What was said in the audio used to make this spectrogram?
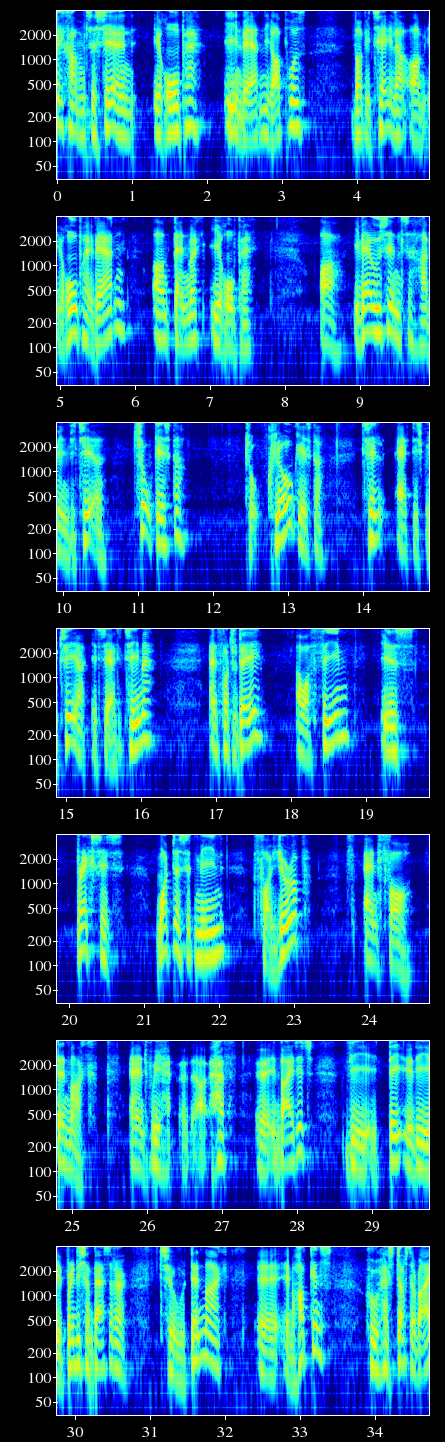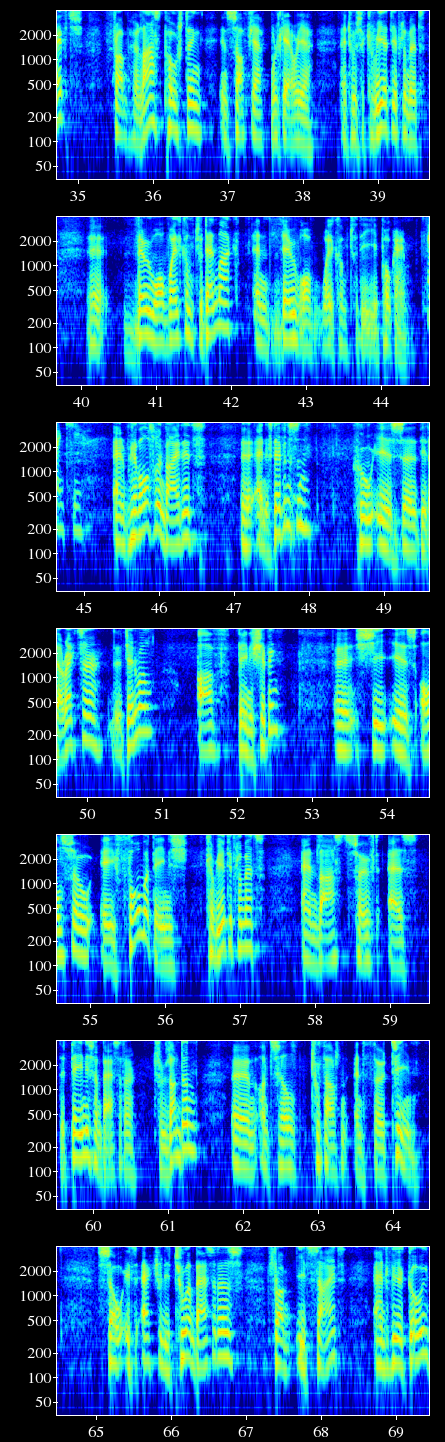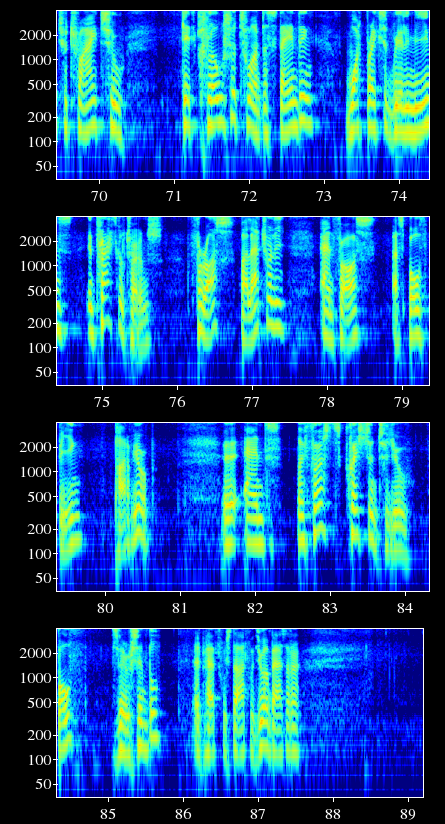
Velkommen til serien Europa i en verden i opbrud, hvor vi taler om Europa i verden og om Danmark i Europa. Og i hver udsendelse har vi inviteret to gæster, to kloge gæster, til at diskutere et særligt tema. And for today, our theme is Brexit. What does it mean for Europe and for Denmark? And we uh, have uh, invited the, the British ambassador to Denmark, uh, Emma Hopkins, who has just arrived from her last posting in Sofia, Bulgaria, and who's a career diplomat. Uh, very warm welcome to Denmark and very warm welcome to the program. Thank you. And we have also invited uh, Anne Steffensen, who is uh, the Director General of Danish Shipping. Uh, she is also a former Danish career diplomat and last served as the Danish ambassador to London um, until 2013. So it's actually two ambassadors from each side, and we are going to try to get closer to understanding what Brexit really means in practical terms for us bilaterally and for us as both being part of Europe. Uh, and my first question to you both is very simple, and perhaps we start with you, Ambassador.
